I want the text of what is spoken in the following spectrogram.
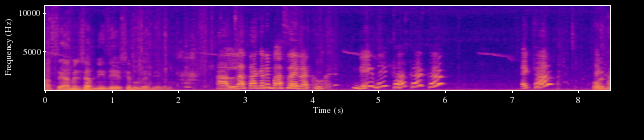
আর চেয়ারম্যান সাহেব নিজে এসে বুঝে দিয়ে গেল। আল্লাহ তাকারে বাঁচায় রাখুক। নে নে খা খা খা। খা। ওরে দে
